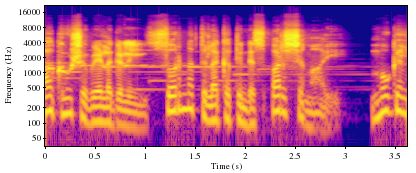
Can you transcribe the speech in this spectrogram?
ആഘോഷവേളകളിൽ സ്വർണത്തിളക്കത്തിന്റെ സ്പർശമായി മുഗൾ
